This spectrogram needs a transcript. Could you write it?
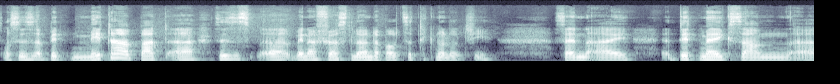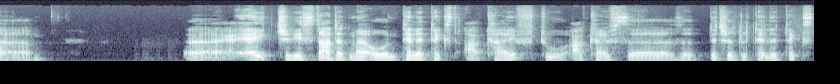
So this is a bit meta, but uh, this is uh, when I first learned about the technology. Then I did make some. Uh, uh, I actually started my own teletext archive to archive the, the digital teletext.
